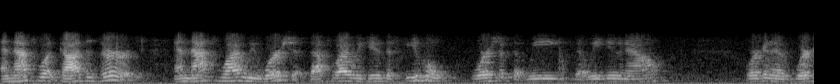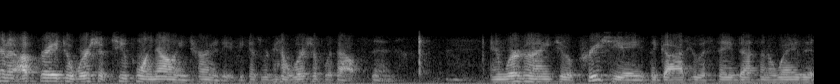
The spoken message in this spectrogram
And that's what God deserves. And that's why we worship. That's why we do the feeble worship that we that we do now. We're going to we're going to upgrade to worship 2.0 in eternity because we're going to worship without sin. And we're going to appreciate the God who has saved us in a way that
